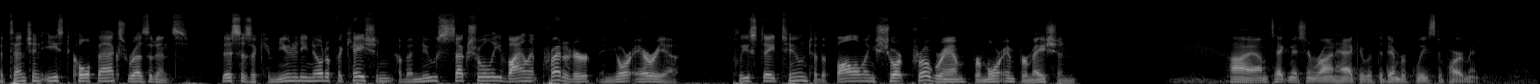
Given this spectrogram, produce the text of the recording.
Attention East Colfax residents. This is a community notification of a new sexually violent predator in your area. Please stay tuned to the following short program for more information. Hi, I'm Technician Ron Hackett with the Denver Police Department.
